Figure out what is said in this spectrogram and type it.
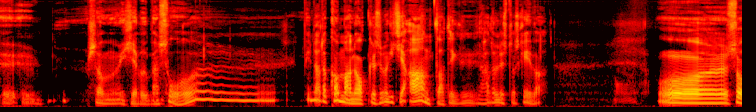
uh, som ikke er brukt. Men så begynner det å komme noe som jeg ikke ante at jeg hadde lyst til å skrive. Og så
